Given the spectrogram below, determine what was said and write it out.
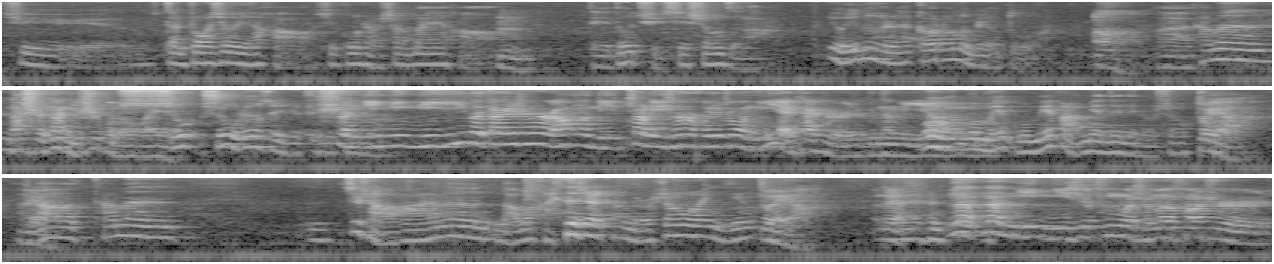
去干装修也好，去工厂上班也好，嗯也都娶妻生子了。有一部分人高中都没有读啊，啊，他们那是那你是不能怀疑。十五十五六岁就出去是你你你一个大学生，然后你转了一圈回去之后，你也开始就跟他们一样。我我没我没法面对那种生活。对呀、然后他们，嗯至少哈，他们老婆孩子这儿看头，生活已经对呀、对 那那你你是通过什么方式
